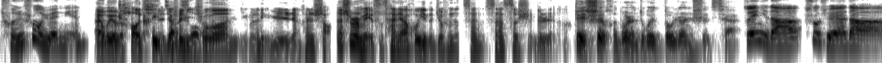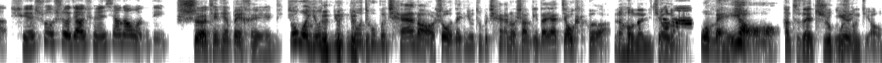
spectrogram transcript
纯数元年。哎，我有个好奇，就是你说你们领域人很少，那是不是每次参加会议的就是那三三四十个人啊？对是很多人就会都认识起来。所以你的数学的学术社交圈相当稳定。是天天被黑，说我 You You YouTube channel，说我在 YouTube channel 上给大家教课，然后呢，你教了没？我没有。他只在知乎上教，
